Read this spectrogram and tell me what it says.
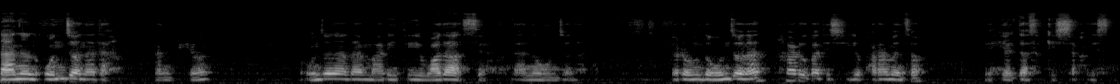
나는 온전하다 라는 표현 온전하다는 말이 되게 와닿았어요 나는 온전하다 여러분도 온전한 하루가 되시길 바라면서 네, 15개 시작하겠습니다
